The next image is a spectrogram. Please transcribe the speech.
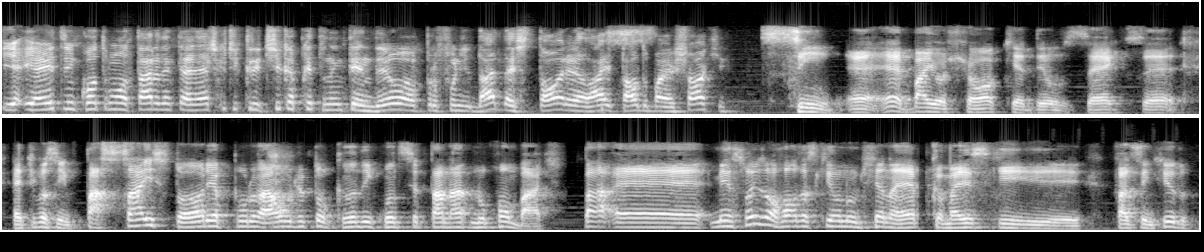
E, e aí tu encontra um otário na internet que te critica porque tu não entendeu a profundidade da história lá e tal do Bioshock? Sim, é, é Bioshock, é Deus Ex, é, é tipo assim, passar a história por áudio tocando enquanto você tá na- no combate. Ba- é, menções honrosas que eu não tinha na época, mas que faz sentido.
